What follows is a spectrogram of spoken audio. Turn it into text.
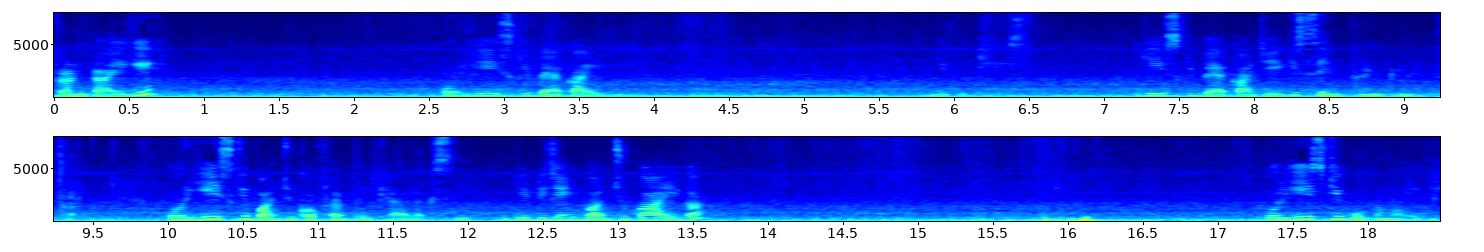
फ्रंट आएगी और ये इसकी बैक आएगी। ये देखिए, ये इसकी बैक आ जाएगी सेम प्रिंट में। और ये इसके बाजू का फैब्रिक है अलग से ये डिज़ाइन बाजू का आएगा और ये इसकी बॉटम आएगी।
